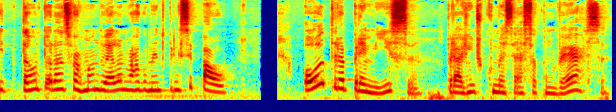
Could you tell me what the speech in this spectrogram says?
estão transformando ela no argumento principal. Outra premissa para a gente começar essa conversa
